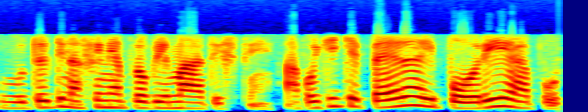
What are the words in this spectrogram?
που δεν την αφήνει απροβλημάτιστη. Από εκεί και πέρα η πορεία που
